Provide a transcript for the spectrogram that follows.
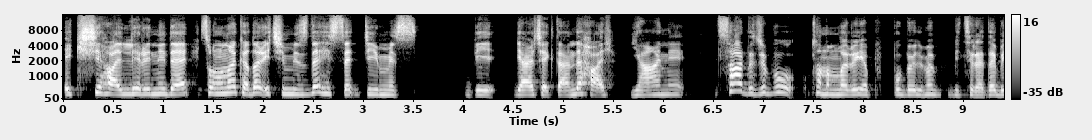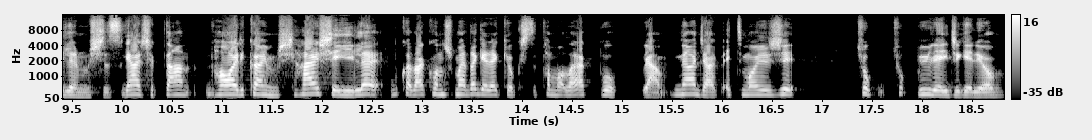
ekşi hallerini de sonuna kadar içimizde hissettiğimiz bir gerçekten de hal. Yani sadece bu tanımları yapıp bu bölümü bitirebilirmişiz. Gerçekten harikaymış. Her şeyiyle bu kadar konuşmaya da gerek yok işte tam olarak bu. Yani ne acayip etimoloji çok çok büyüleyici geliyor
